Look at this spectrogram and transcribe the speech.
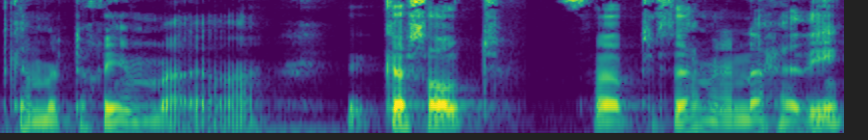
تكمل تقييم آه كصوت فبترتاح من الناحية ذي.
